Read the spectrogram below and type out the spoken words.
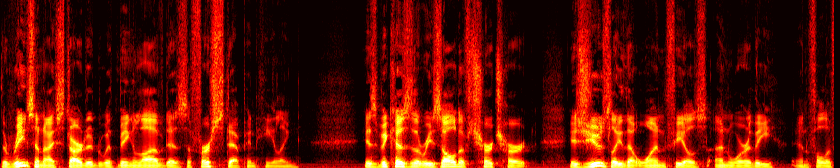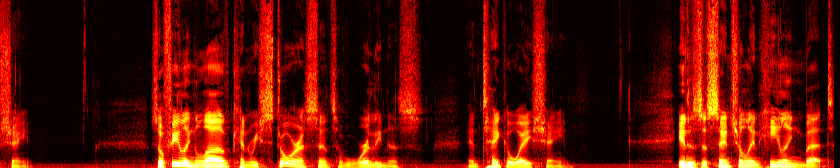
The reason I started with being loved as the first step in healing is because the result of church hurt is usually that one feels unworthy and full of shame. So, feeling love can restore a sense of worthiness and take away shame. It is essential in healing, but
